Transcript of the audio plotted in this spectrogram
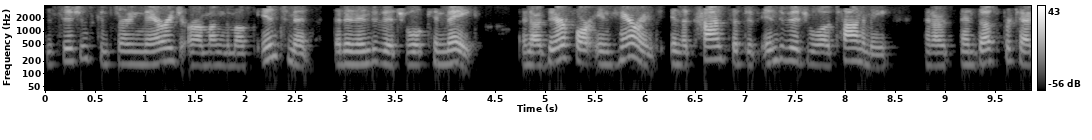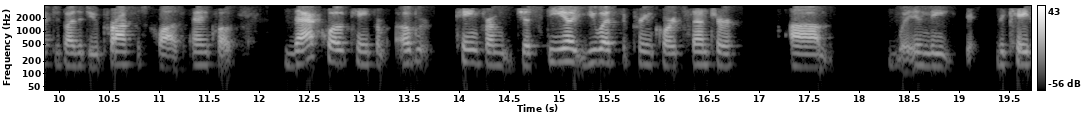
decisions concerning marriage are among the most intimate that an individual can make and are therefore inherent in the concept of individual autonomy and are and thus protected by the due process clause, end quote. That quote came from over, came from Justia, U.S. Supreme Court Center um, in the the case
